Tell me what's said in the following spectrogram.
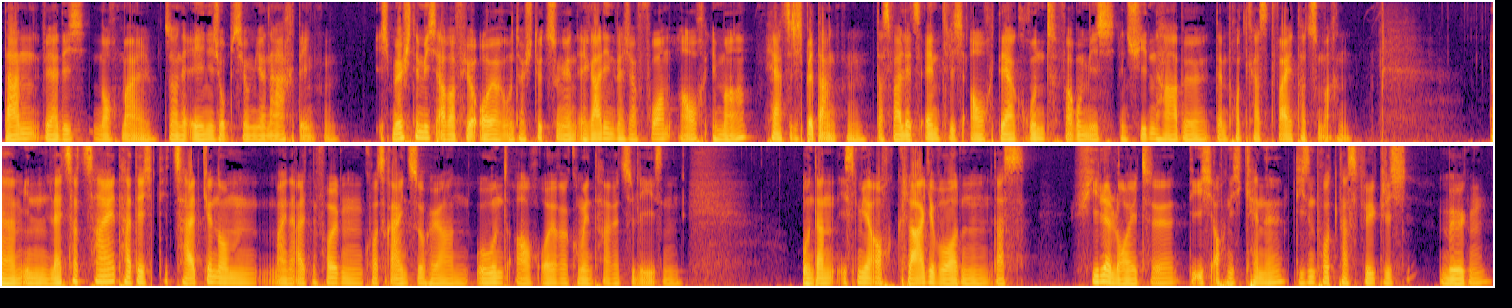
dann werde ich nochmal so eine ähnliche Option mir nachdenken. Ich möchte mich aber für eure Unterstützungen, egal in welcher Form auch immer, herzlich bedanken. Das war letztendlich auch der Grund, warum ich entschieden habe, den Podcast weiterzumachen. Ähm, in letzter Zeit hatte ich die Zeit genommen, meine alten Folgen kurz reinzuhören und auch eure Kommentare zu lesen. Und dann ist mir auch klar geworden, dass viele Leute, die ich auch nicht kenne, diesen Podcast wirklich mögen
